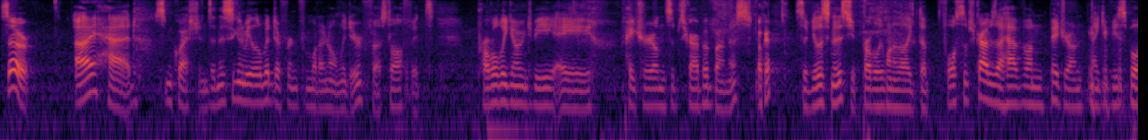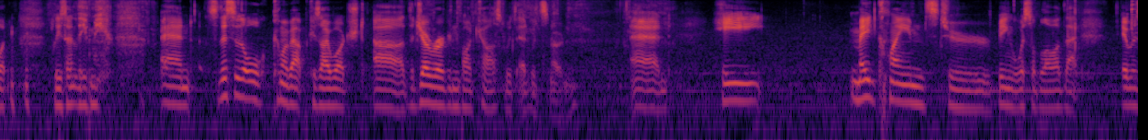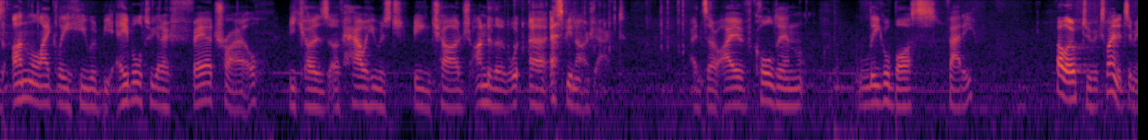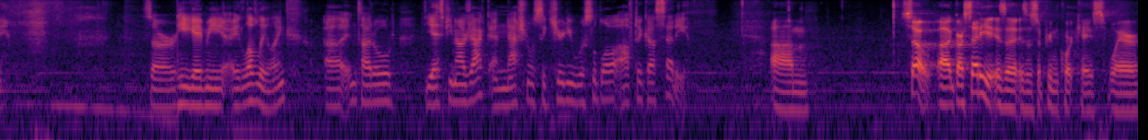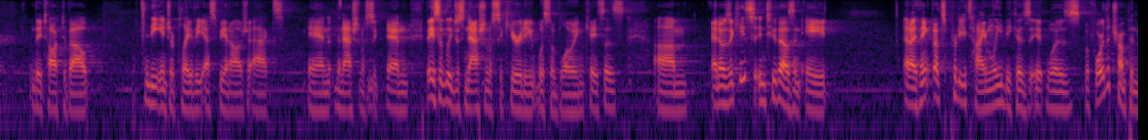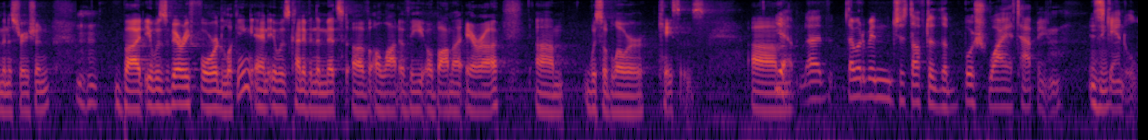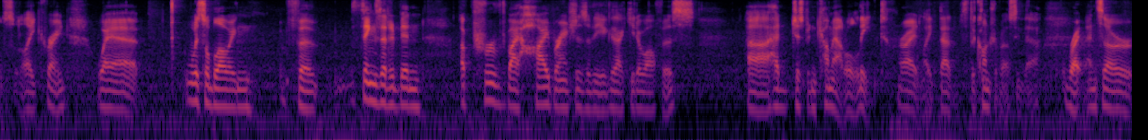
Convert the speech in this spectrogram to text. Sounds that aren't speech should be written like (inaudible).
So, I had some questions, and this is going to be a little bit different from what I normally do. First off, it's probably going to be a Patreon subscriber bonus. Okay. So if you listen to this, you're probably one of the, like the four subscribers I have on Patreon. Thank you for your support. (laughs) Please don't leave me. And so this has all come about because I watched uh, the Joe Rogan podcast with Edward Snowden, and he made claims to being a whistleblower that it was unlikely he would be able to get a fair trial because of how he was ch- being charged under the uh, Espionage Act. And so I've called in legal boss Fatty Hello. to explain it to me. So he gave me a lovely link uh, entitled The Espionage Act and National Security Whistleblower After Garcetti. Um, so, uh, Garcetti is a, is a Supreme Court case where they talked about the interplay of the Espionage Act and the national sec- and basically just national security whistleblowing cases. Um, and it was a case in 2008, and I think that's pretty timely because it was before the Trump administration, but it was very forward-looking, and it was kind of in the midst of a lot of the Obama era um, whistleblower cases. Um, yeah, uh, that would have been just after the Bush wiretapping scandals, like, right, where whistleblowing for things that had been approved by high branches of the executive office uh, had just been come out or leaked, right? Like, that's the controversy there. Right. And so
